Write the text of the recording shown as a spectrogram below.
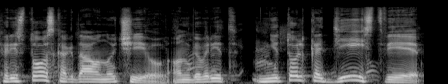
Христос, когда Он учил, Он говорит, не только действие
